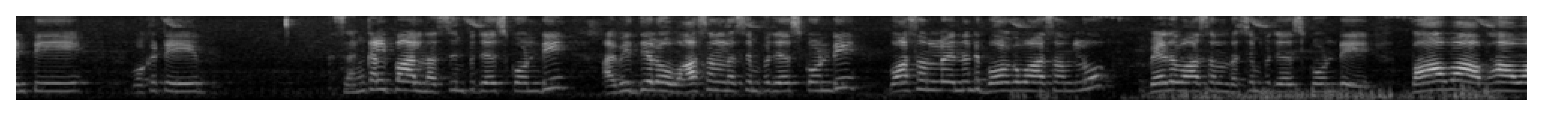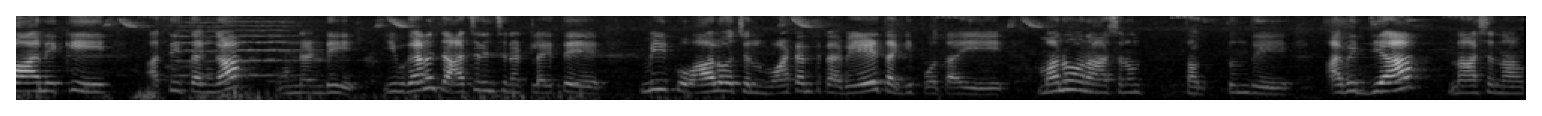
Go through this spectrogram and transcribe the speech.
ఏంటి? ఒకటి సంకల్పాలు నశింపజేసుకోండి అవిద్యలో వాసనలు నశింపజేసుకోండి వాసనలో ఏంటంటే భోగవాసనలు భేదవాసనలు నశింపజేసుకోండి భావ అభావానికి అతీతంగా ఉండండి. ఇవి కనుక ఆచరించినట్లయితే మీకు ఆలోచనలు వాటంతట అవే తగ్గిపోతాయి. మనోనాశనం తగ్గుతుంది. అవిద్య నాశనం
